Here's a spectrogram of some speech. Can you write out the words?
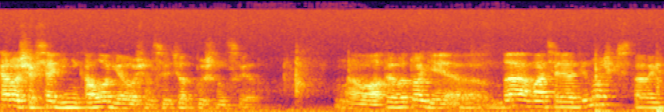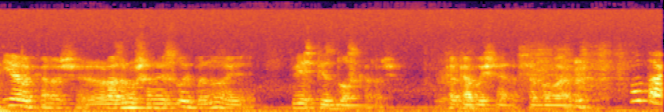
Короче, вся гинекология, в общем, цветет пышным цветом. Вот. И в итоге, да, матери-одиночки, старые девы, короче, разрушенные судьбы, ну и весь пиздос, короче. Как обычно это все бывает. Ну так.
